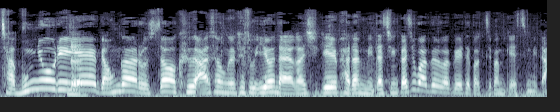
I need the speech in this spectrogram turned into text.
자, 묵요리의 네. 명가로서 그 아성을 계속 이어나가시길 바랍니다. 지금까지 와글와글 대박집 함께했습니다.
